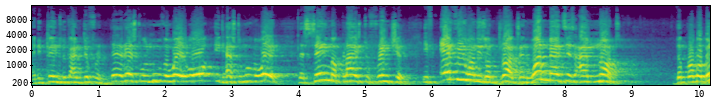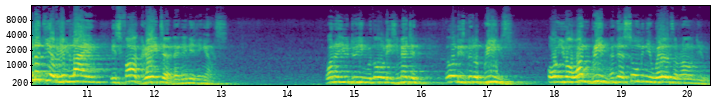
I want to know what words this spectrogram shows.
and it claims, look, I'm different. The rest will move away or it has to move away. The same applies to friendship. If everyone is on drugs and one man says, I'm not, the probability of him lying is far greater than anything else. What are you doing with all these? Imagine all these little breams. Or you are one bream and there's so many whales around you.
